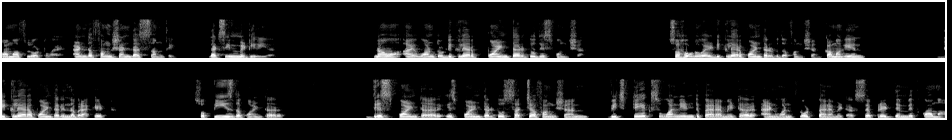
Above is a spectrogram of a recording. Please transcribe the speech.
Comma float y. And the function does something. That's immaterial. Now i want to declare pointer to this function. So how do i declare pointer to the function? Come again. Declare a pointer in the bracket so p is the pointer this pointer is pointer to such a function which takes one int parameter and one float parameter separate them with comma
